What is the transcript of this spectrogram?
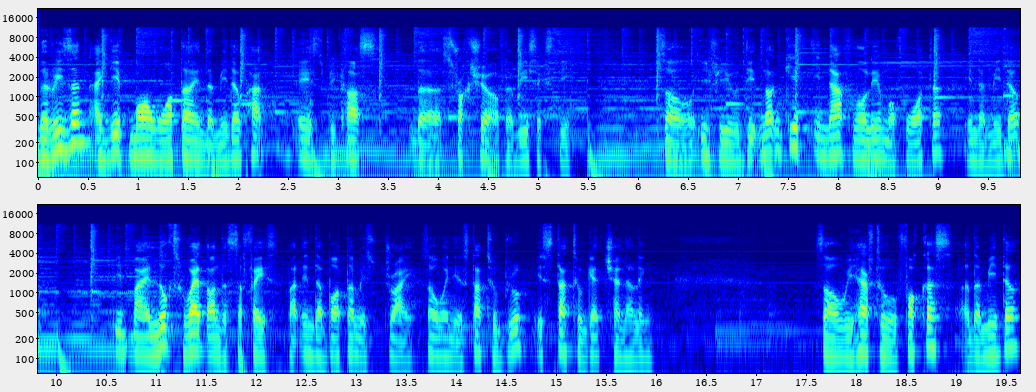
The reason I give more water in the middle part is because the structure of the V60. So if you did not give enough volume of water in the middle, it might look wet on the surface, but in the bottom it's dry. So when you start to brew, it start to get channeling. So we have to focus at the middle,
